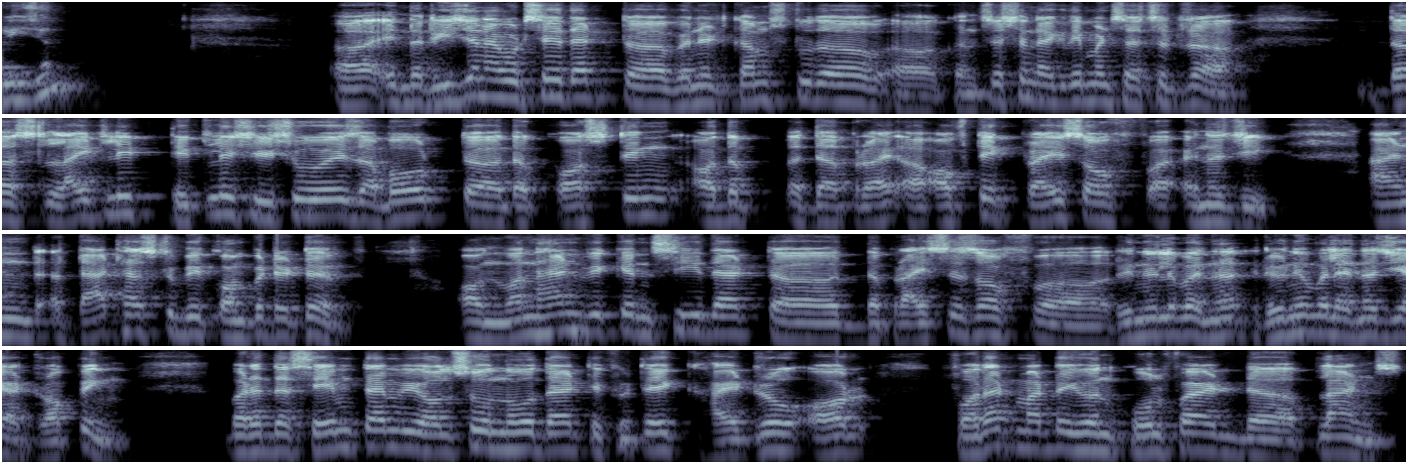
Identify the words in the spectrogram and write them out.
region? in the region, I would say that when it comes to the concession agreements, etc., the slightly ticklish issue is about uh, the costing or the the pri- uh, offtake price of uh, energy, and that has to be competitive. On one hand, we can see that uh, the prices of uh, renewable ener- renewable energy are dropping, but at the same time, we also know that if you take hydro or, for that matter, even coal-fired uh, plants,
